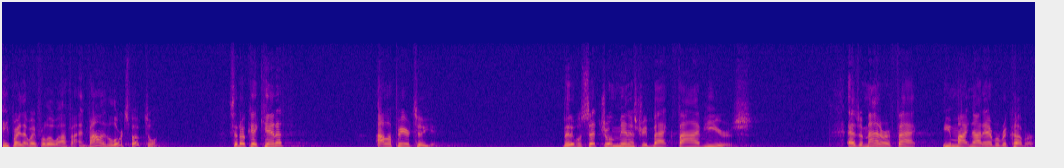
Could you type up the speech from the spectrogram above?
He prayed that way for a little while, and finally the Lord spoke to him. Said, okay, Kenneth, I'll appear to you. But it will set your ministry back five years. As a matter of fact, you might not ever recover.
